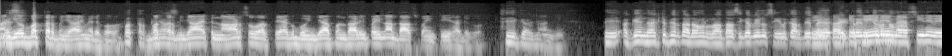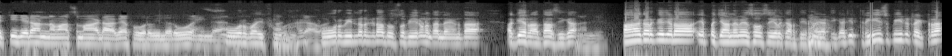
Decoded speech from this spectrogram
ਹਾਂਜੀ ਉਹ 72 50 ਸੀ ਮੇਰੇ ਕੋਲ। 72 72 50 ਇੱਕ 900 ਵਰਤਿਆ ਇੱਕ 52 45 ਪਹਿਲਾਂ 10 35 ਸਾਡੇ ਕੋਲ। ਠੀਕ ਆ ਜੀ। ਹਾਂਜੀ। ਤੇ ਅੱਗੇ ਨੈਕਸਟ ਫਿਰ ਤੁਹਾਡਾ ਹੁਣ ਇਰਾਦਾ ਸੀਗਾ ਵੀ ਇਹਨੂੰ ਸੇਲ ਕਰਦੇ ਪਏ ਟਰੈਕਟਰ ਵੀ ਫਿਰ ਇਹ ਮੈਸੀ ਦੇ ਵਿੱਚ ਹੀ ਜਿਹੜਾ ਨਵਾਂ ਸਮਾਰਟ ਆ ਗਿਆ 4 ਵੀਲਰ ਉਹ ਅਸੀਂ ਲੈਣ 4x4 ਹਾਂਜੀ, ਹੈ? ਕਿਆ ਬਾਤ। 4 ਵੀਲਰ ਜਿਹੜਾ ਦੋਸਤੋ ਵੀਰ ਹੁਣਾਂ ਦਾ ਲੈਣ ਦਾ ਅੱਗੇ ਇਰਾਦਾ ਸੀਗਾ। ਤਾਂ ਕਰਕੇ ਜਿਹੜਾ ਇਹ 9500 ਸੇਲ ਕਰਦੇ ਪਏ ਆ ਠੀਕ ਆ ਜੀ। 3 ਸਪੀਡ ਟਰੈਕਟਰ ਆ।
